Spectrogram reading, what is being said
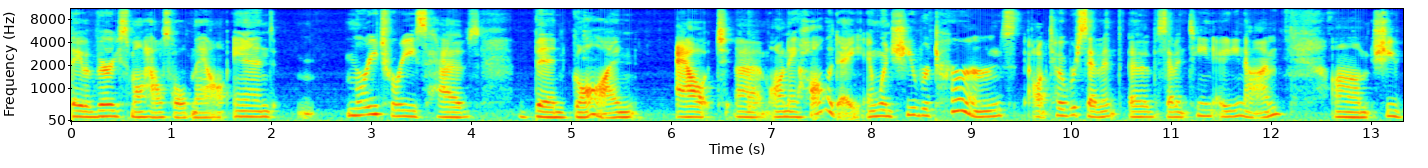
they have a very small household now, and Marie Therese has been gone out um, on a holiday. And when she returns, October 7th of 1789, um, she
